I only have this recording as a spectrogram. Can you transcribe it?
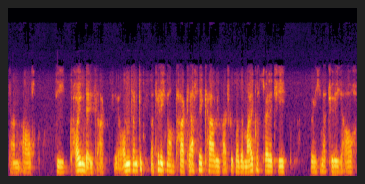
dann auch die Coinbase-Aktie. Und dann gibt es natürlich noch ein paar Klassiker, wie beispielsweise MicroStrategy, welche natürlich auch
